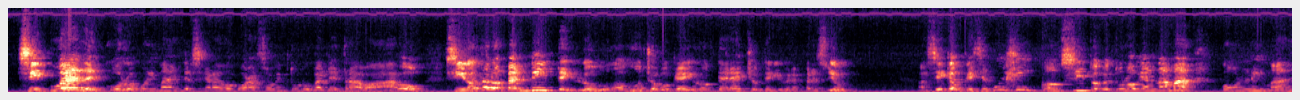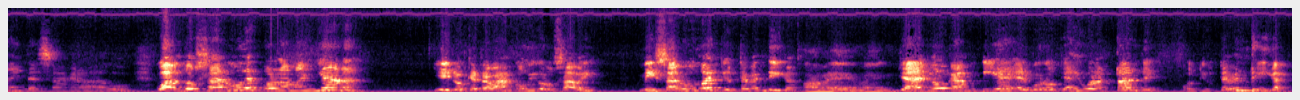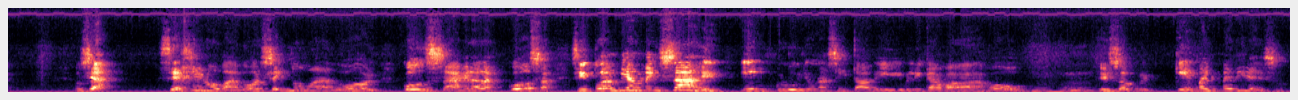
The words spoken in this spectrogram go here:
Si puedes, coloca una imagen del Sagrado Corazón en tu lugar de trabajo. Si no te lo permiten, lo dudo mucho porque hay unos derechos de libre expresión Así que aunque sea muy rinconcito que tú lo veas nada más, pon la imagen del sagrado. Cuando saludes por la mañana, y los que trabajan conmigo lo saben, mi saludo es Dios te bendiga. Amén, amén. Ya yo cambié el buenos días y buenas tardes por Dios te bendiga. O sea, sé renovador, sé innovador, consagra las cosas. Si tú envías mensajes, incluye una cita bíblica abajo. Eso, ¿quién va a impedir eso?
